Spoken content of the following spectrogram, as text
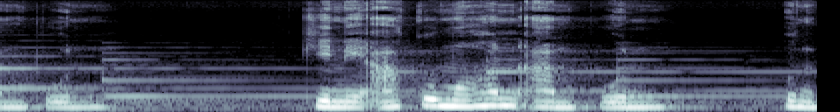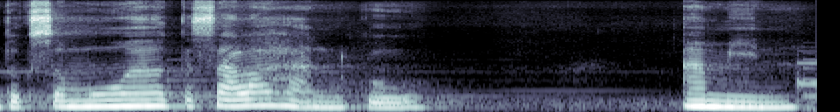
ampun. Kini aku mohon ampun untuk semua kesalahanku. Amin.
